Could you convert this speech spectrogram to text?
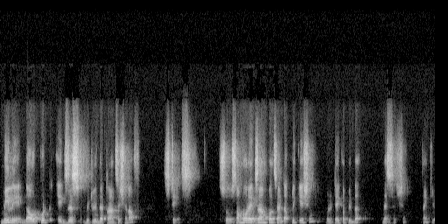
Mealy, the output exists between the transition of states. So some more examples and application we'll take up in the next section. Thank you.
